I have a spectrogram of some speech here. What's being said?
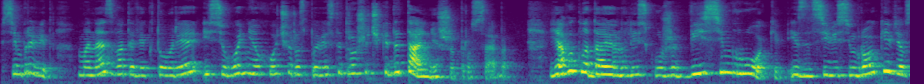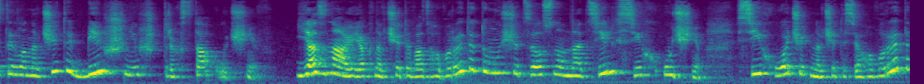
Всім привіт! Мене звати Вікторія, і сьогодні я хочу розповісти трошечки детальніше про себе. Я викладаю англійську вже 8 років, і за ці 8 років я встигла навчити більш ніж 300 учнів. Я знаю, як навчити вас говорити, тому що це основна ціль всіх учнів. Всі хочуть навчитися говорити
